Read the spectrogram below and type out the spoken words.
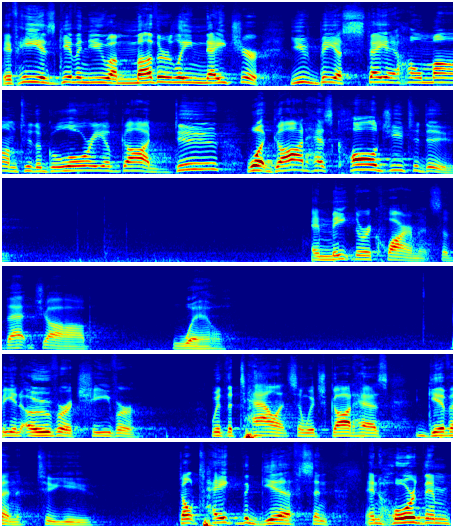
If He has given you a motherly nature, you'd be a stay at home mom to the glory of God. Do what God has called you to do and meet the requirements of that job well. Be an overachiever with the talents in which God has given to you. Don't take the gifts and and hoard them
